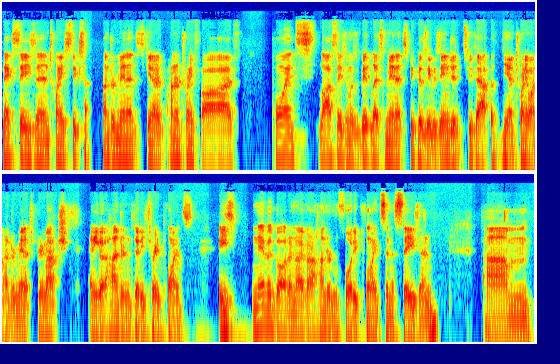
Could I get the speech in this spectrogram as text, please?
Next season, 2,600 minutes, you know, 125 points. Last season was a bit less minutes because he was injured, 2,000, you know, 2,100 minutes pretty much, and he got 133 points. He's never gotten over 140 points in a season. Um,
